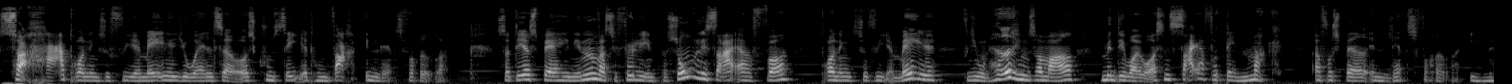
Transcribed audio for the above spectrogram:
så har dronning Sofie Amalie jo altså også kunne se, at hun var en landsforræder. Så det at spære hende inden var selvfølgelig en personlig sejr for dronning Sofie Amalie, fordi hun havde hende så meget, men det var jo også en sejr for Danmark at få spærret en landsforræder inde.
